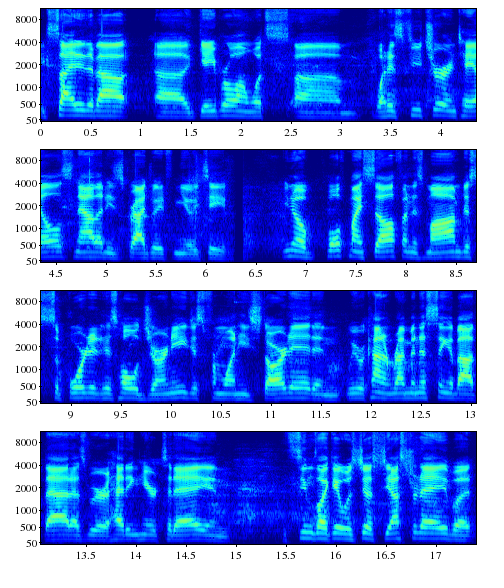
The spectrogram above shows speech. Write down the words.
excited about uh, Gabriel and what's um, what his future entails now that he's graduated from UAT. You know, both myself and his mom just supported his whole journey just from when he started, and we were kind of reminiscing about that as we were heading here today. And it seems like it was just yesterday, but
